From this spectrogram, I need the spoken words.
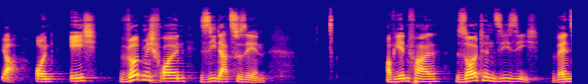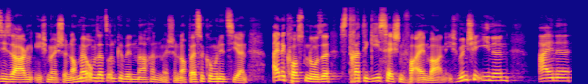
Ja, und ich würde mich freuen, Sie da zu sehen. Auf jeden Fall sollten Sie sich, wenn Sie sagen, ich möchte noch mehr Umsatz und Gewinn machen, möchte noch besser kommunizieren, eine kostenlose Strategie-Session vereinbaren. Ich wünsche Ihnen eine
